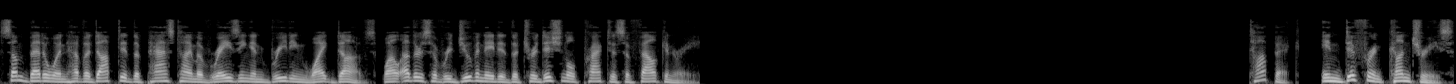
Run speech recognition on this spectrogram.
some Bedouin have adopted the pastime of raising and breeding white doves, while others have rejuvenated the traditional practice of falconry. In different countries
